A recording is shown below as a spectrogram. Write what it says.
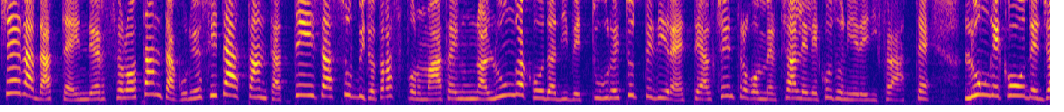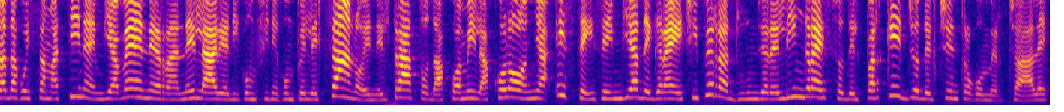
C'era da attenderselo, tanta curiosità, tanta attesa, subito trasformata in una lunga coda di vetture, tutte dirette al centro commerciale Le Cotoniere di Fratte. Lunghe code già da questa mattina in via Vener, nell'area di confine con Pellezzano e nel tratto da Acquamela a Cologna, estese in via De Greci per raggiungere l'ingresso del parcheggio del centro commerciale.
